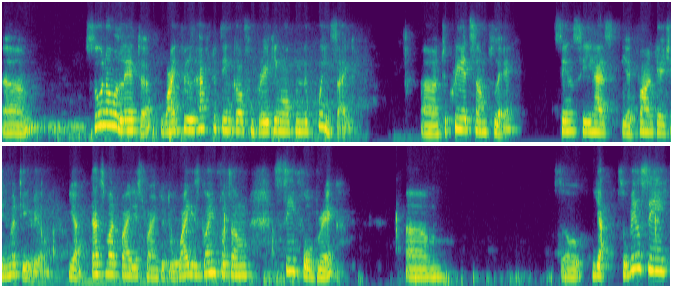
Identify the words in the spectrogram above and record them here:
Um, sooner or later, white will have to think of breaking open the queen side uh, to create some play since he has the advantage in material. Yeah, that's what white is trying to do. White is going for some c4 break. Um, so yeah, so we'll see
